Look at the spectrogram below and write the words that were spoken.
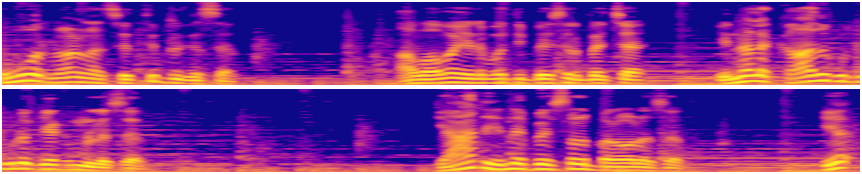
ஒவ்வொரு நாள் நான் செத்துட்டு இருக்கேன் சார். அவன் அவன் என்னை பற்றி பேசுகிற பேச்ச என்னால் காது கொடுத்து கூட கேட்க முடியல சார். யார் என்ன பேசினாலும் பரவாயில்ல சார். ஏன்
